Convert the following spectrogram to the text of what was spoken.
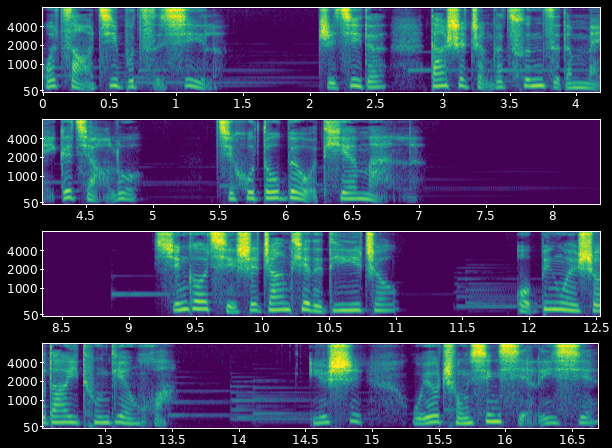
我早记不仔细了，只记得当时整个村子的每个角落，几乎都被我贴满了。寻狗启事张贴的第一周，我并未收到一通电话。于是我又重新写了一些，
